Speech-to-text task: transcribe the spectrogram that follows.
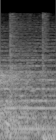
Oh.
